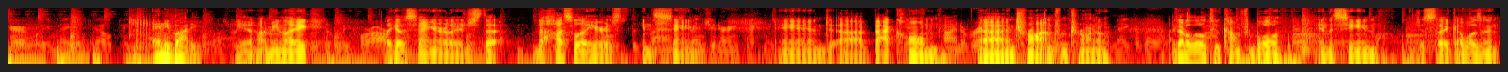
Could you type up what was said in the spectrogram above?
carefully made LP Anybody? yeah. I mean like like I was saying earlier, just the the hustle out here is insane. And uh, back home uh, in Toronto, I'm from Toronto. I got a little too comfortable in the scene. Just like I wasn't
